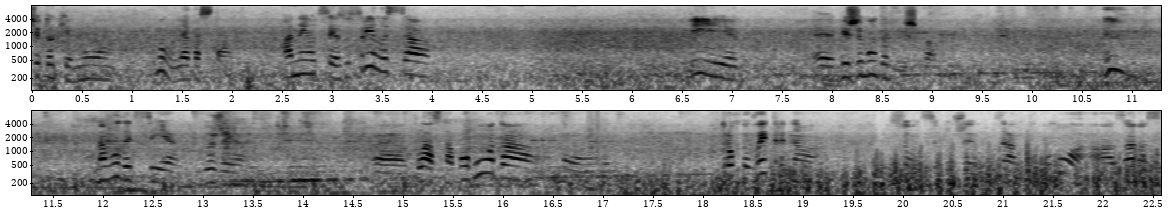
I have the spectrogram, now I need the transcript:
чи до кіно. Ну, якось так. А не оце зустрілися і е, біжимо до ліжка. На вулиці дуже е, класна погода, ну, трохи витряно, сонце дуже зранку було, а зараз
